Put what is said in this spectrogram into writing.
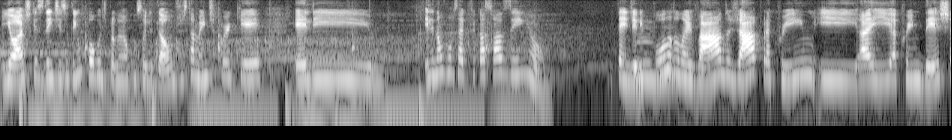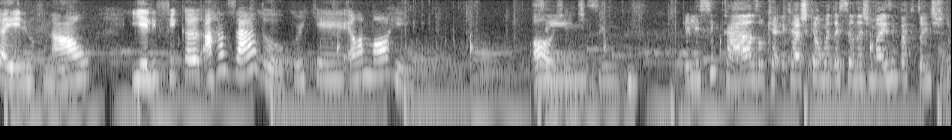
E eu acho que esse dentista tem um pouco de problema com solidão, justamente porque ele ele não consegue ficar sozinho. Entende? Ele uhum. pula do noivado já pra Cream e aí a Cream deixa ele no final E ele fica arrasado porque ela morre. Ó, oh, gente. Sim. Eles se casam, que, que acho que é uma das cenas mais impactantes do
